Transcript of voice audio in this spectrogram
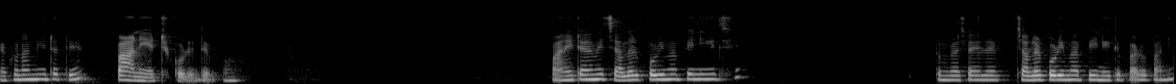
এখন আমি এটাতে পানি এড করে দেব। পানিটা আমি চালের পরিমাপে নিয়েছি। তোমরা চাইলে চালের পরিমাপে নিতে পারো পানি।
